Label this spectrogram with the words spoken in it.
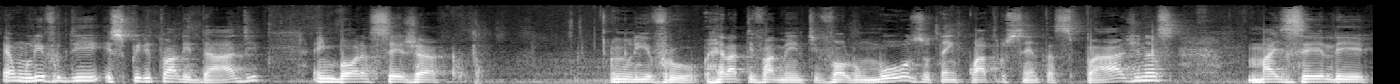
é um livro de espiritualidade, embora seja um livro relativamente volumoso, tem 400 páginas, mas ele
